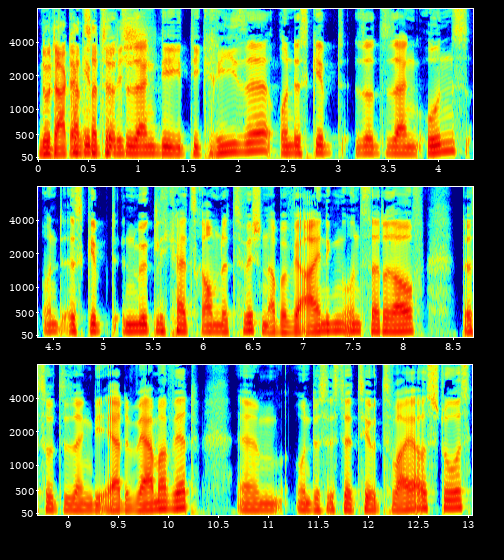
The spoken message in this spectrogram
Nur da da kannst du gibt natürlich sozusagen die, die Krise und es gibt sozusagen uns und es gibt einen Möglichkeitsraum dazwischen, aber wir einigen uns darauf, dass sozusagen die Erde wärmer wird ähm, und es ist der CO2-Ausstoß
